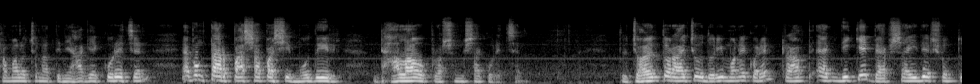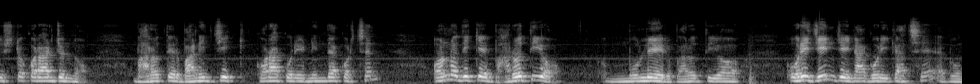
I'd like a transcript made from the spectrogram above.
সমালোচনা তিনি আগে করেছেন এবং তার পাশাপাশি মোদির ঢালাও প্রশংসা করেছেন। তো জয়ন্ত রায়চৌধুরী মনে করেন, ট্রাম্প একদিকে ব্যবসায়ীদের সন্তুষ্ট করার জন্য ভারতের বাণিজ্যিক কড়াকড়ির নিন্দা করছেন, অন্যদিকে ভারতীয় মূলের, ভারতীয় অরিজিন যে নাগরিক আছে এবং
